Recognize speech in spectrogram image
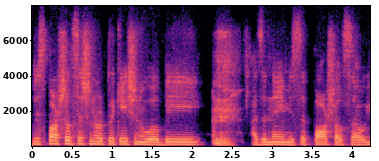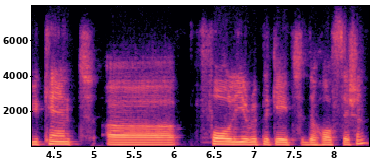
This partial session replication will be, as the name is a partial, so you can't uh, fully replicate the whole session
